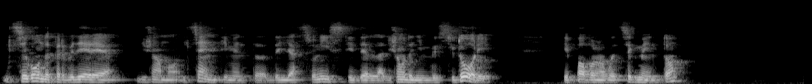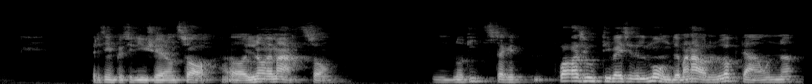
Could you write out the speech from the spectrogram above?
il secondo è per vedere diciamo, il sentiment degli azionisti, del, diciamo, degli investitori che popolano quel segmento. Per esempio si dice, non so, eh, il 9 marzo, notizia che quasi tutti i paesi del mondo emanavano il lockdown,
